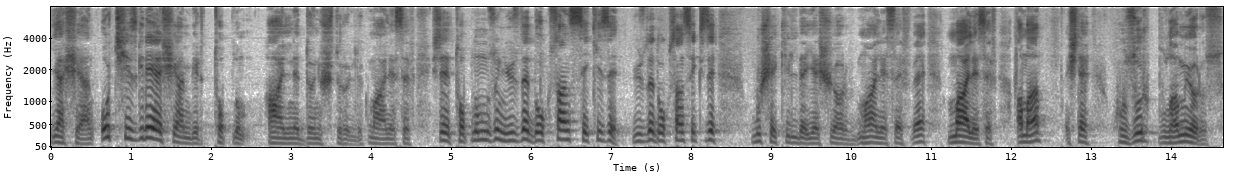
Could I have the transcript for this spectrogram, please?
yaşayan, o çizgide yaşayan bir toplum haline dönüştürüldük maalesef. İşte toplumumuzun %98'i, %98'i bu şekilde yaşıyor maalesef ve maalesef. Ama işte huzur bulamıyoruz.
